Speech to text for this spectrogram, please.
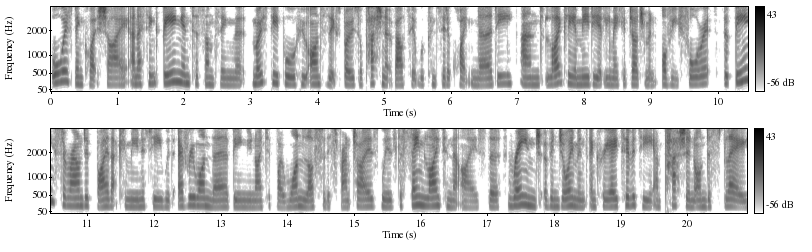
always been quite shy, and I think being into something that most people who aren't as exposed or passionate about it would consider quite nerdy and likely immediately make a judgment of you for it. But being surrounded by that community, with everyone there being united by one love for this franchise, with the same light in their eyes, the range of enjoyment and creativity and passion on display,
